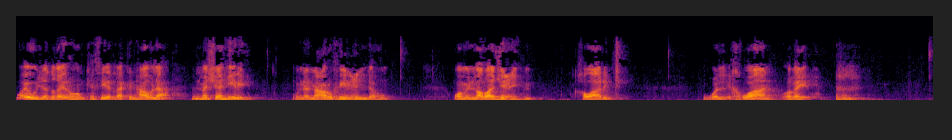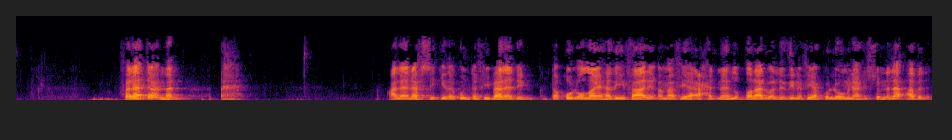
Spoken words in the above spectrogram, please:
ويوجد غيرهم كثير لكن هؤلاء من مشاهيرهم ومن المعروفين عندهم ومن مراجعهم. خوارج والإخوان وغيرهم. فلا تأمن على نفسك إذا كنت في بلد تقول والله هذه فارغة ما فيها أحد من أهل الضلال والذين فيها كلهم من أهل السنة. لا أبدا.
